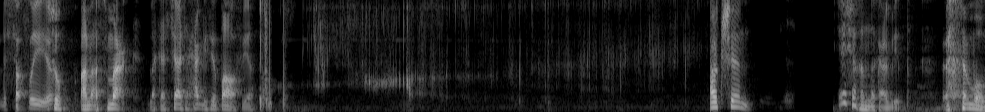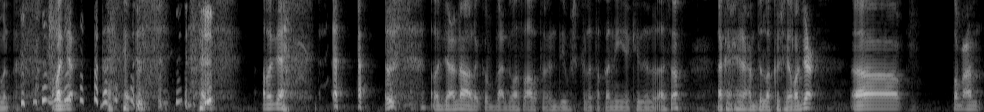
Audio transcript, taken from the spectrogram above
للشخصية. شوف أنا أسمعك لكن الشاشة حقتي طافية. اكشن يا شيخ إنك عبيط؟ عموما رجع. رجع. رجعنا لكم بعد ما صارت عندي مشكلة تقنية كذا للأسف. لكن الحين الحمد لله كل شيء رجع. آه طبعا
